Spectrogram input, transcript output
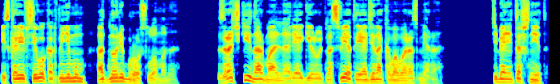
и, скорее всего, как минимум одно ребро сломано. Зрачки нормально реагируют на свет и одинакового размера. Тебя не тошнит.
